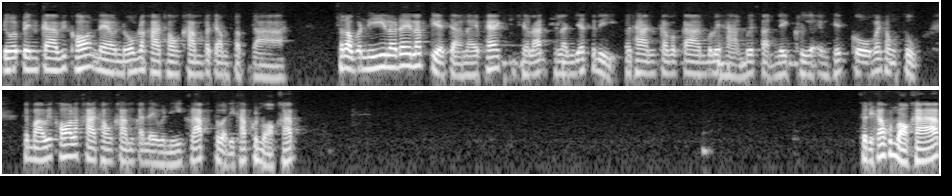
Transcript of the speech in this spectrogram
โดยเป็นการวิเคราะห์แนวโน้มราคาทองคำประจำสัปดาห์สำหรับวันนี้เราได้รับเกียรติจากนายแพทย์กิจรัตน์เฮรัญยศริประธานกรรมการบริหารบริษัทในเครือ MTS Go แม่ทองสุข จะมาวิเคราะห์ราคาทองคำกันในวันนี้ครับ สวัสดีครับคุณหมอครับ สวัสดีครับคุณหมอครับ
